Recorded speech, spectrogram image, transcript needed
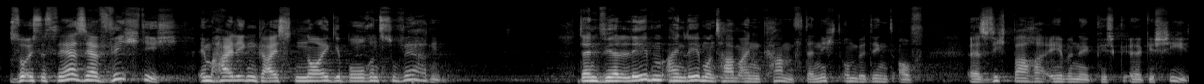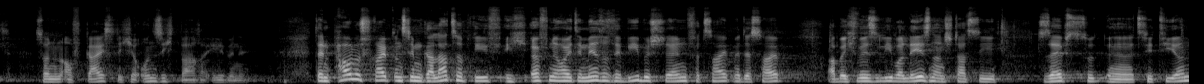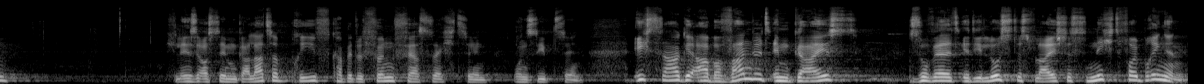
So ist es sehr, sehr wichtig, im Heiligen Geist neu geboren zu werden. Denn wir leben ein Leben und haben einen Kampf, der nicht unbedingt auf äh, sichtbarer Ebene äh, geschieht, sondern auf geistlicher, unsichtbarer Ebene. Denn Paulus schreibt uns im Galaterbrief, ich öffne heute mehrere Bibelstellen, verzeiht mir deshalb, aber ich will sie lieber lesen, anstatt sie selbst zu äh, zitieren. Ich lese aus dem Galaterbrief, Kapitel 5, Vers 16 und 17. Ich sage aber, wandelt im Geist, so werdet ihr die Lust des Fleisches nicht vollbringen.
